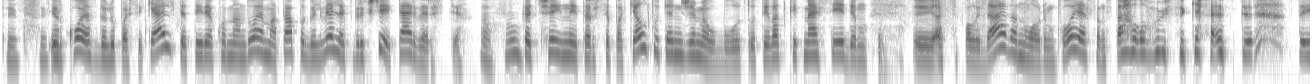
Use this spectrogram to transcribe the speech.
Taip, taip, taip. Ir kojas galiu pasikelti, tai rekomenduojama tą pagalvėlę atvirkščiai perversti. Aha. Kad čia jinai tarsi pakeltų, ten žemiau būtų. Tai vad kaip mes sėdėm e, atsipalaidavę, norim kojas ant stalo užsikelti, tai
